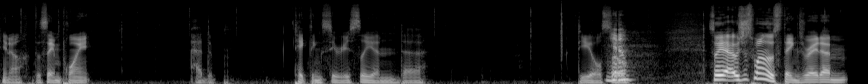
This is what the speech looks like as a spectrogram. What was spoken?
you know, at the same point, I had to take things seriously and uh, deal. So Yeah. so yeah, it was just one of those things, right? Um,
